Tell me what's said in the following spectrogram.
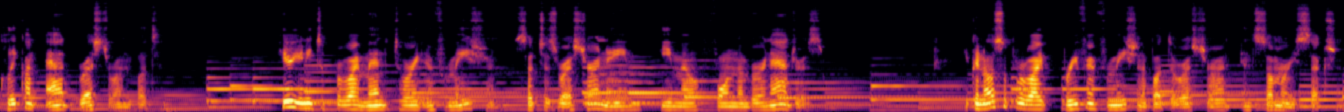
click on Add Restaurant button. Here you need to provide mandatory information such as restaurant name, email, phone number, and address. You can also provide brief information about the restaurant in summary section.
